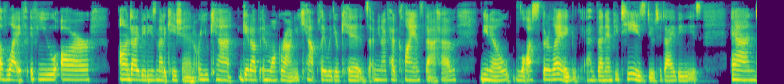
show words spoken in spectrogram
of life if you are on diabetes medication or you can't get up and walk around? You can't play with your kids. I mean, I've had clients that have you know, lost their leg, have been amputees due to diabetes. And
